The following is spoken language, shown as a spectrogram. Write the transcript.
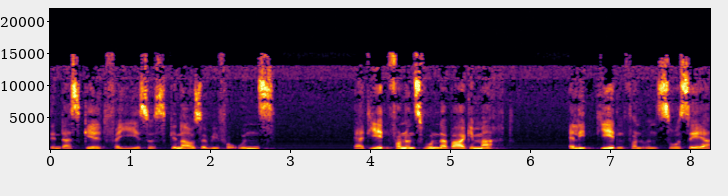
denn das gilt für Jesus genauso wie für uns. Er hat jeden von uns wunderbar gemacht. Er liebt jeden von uns so sehr,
